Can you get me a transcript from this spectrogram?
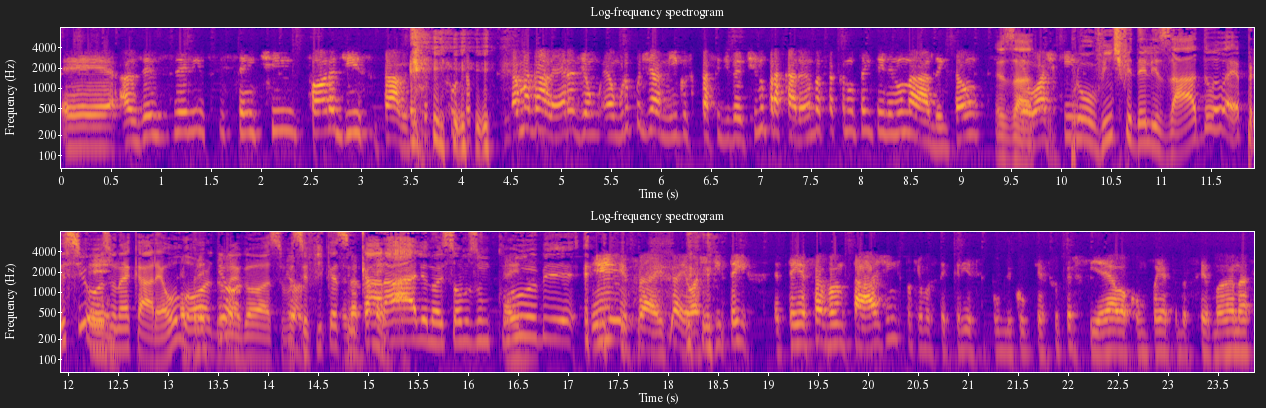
é, às vezes ele se sente fora disso, sabe? Porque, é uma galera, de um, é um grupo de amigos que tá se divertindo pra caramba, só que não tô entendendo nada. Então, Exato. eu acho que Pro ouvinte fidelizado é precioso, Sim. né, cara? É o lore do negócio. Você fica assim, Exatamente. caralho, nós somos um clube. Isso, é isso aí. Eu acho que tem, tem essa vantagem, porque você cria esse público que é super fiel, acompanha toda semana,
